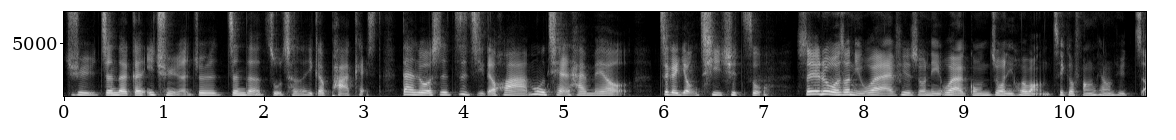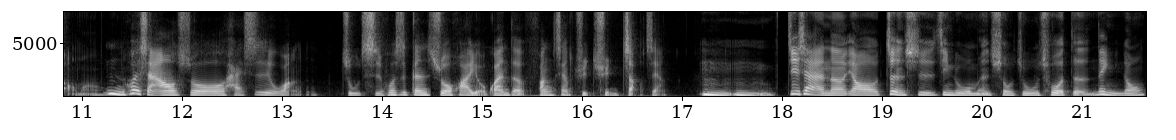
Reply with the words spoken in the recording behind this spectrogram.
去真的跟一群人，就是真的组成了一个 podcast。但如果是自己的话，目前还没有这个勇气去做。所以如果说你未来，譬如说你未来工作，你会往这个方向去找吗？嗯，会想要说还是往主持或是跟说话有关的方向去寻找这样。嗯嗯，接下来呢，要正式进入我们手足无措的内容。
